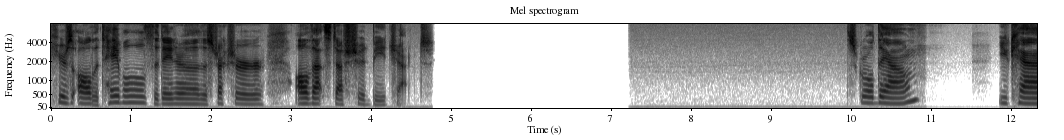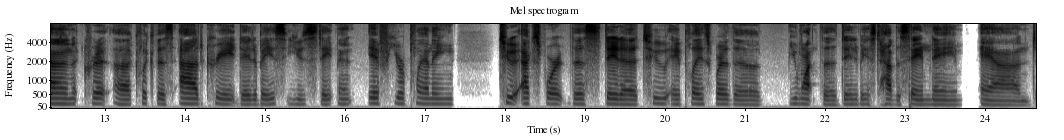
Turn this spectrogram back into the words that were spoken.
Here's all the tables, the data, the structure, all that stuff should be checked. Scroll down. You can uh, click this Add Create Database Use statement if you're planning to export this data to a place where the you want the database to have the same name and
